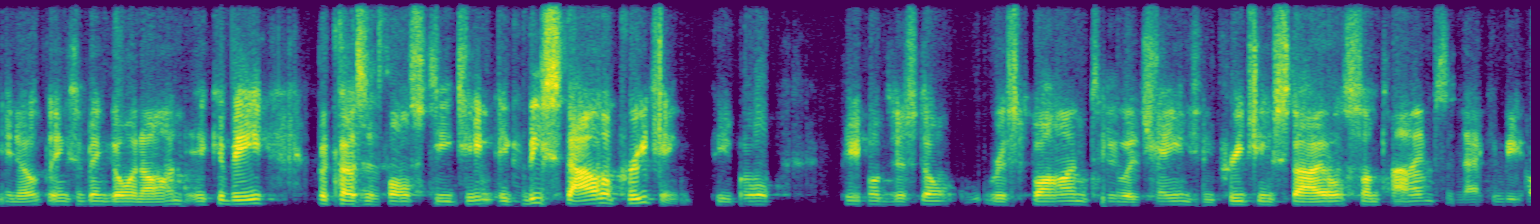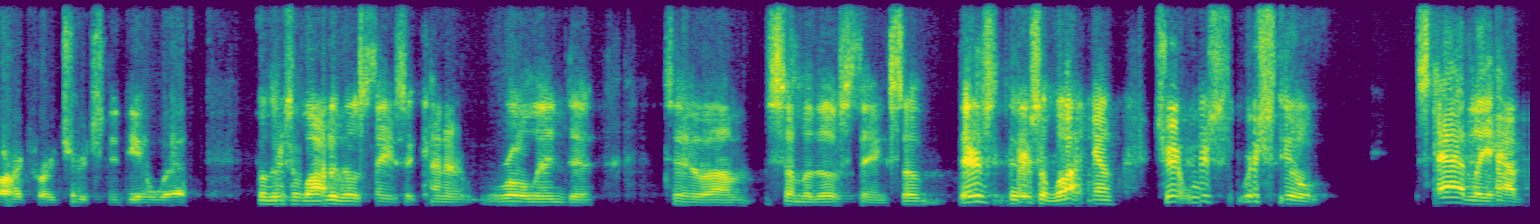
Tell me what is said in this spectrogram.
you know, things have been going on. It could be because of false teaching. It could be style of preaching. People people just don't respond to a change in preaching styles sometimes, and that can be hard for a church to deal with. So there's a lot of those things that kind of roll into to um, some of those things. So there's there's a lot. Now, Trent, we're we're still sadly have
